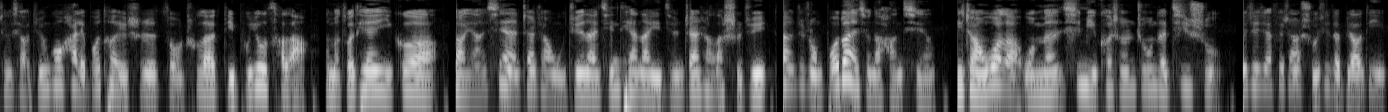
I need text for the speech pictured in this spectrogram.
这个小军工哈利波特也是走出了底部右侧了。那么昨天一个小阳线站上五均呢，今天呢已经站上了十均。像这种波段性的行情，你掌握了我们新米课程中的技术，对这些非常熟悉的标的，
